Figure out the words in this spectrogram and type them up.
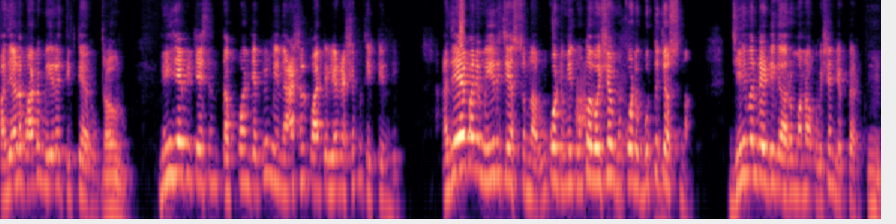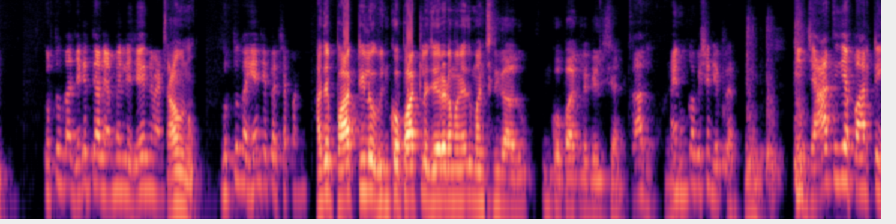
పదేళ్ళ పాటు మీరే తిట్టారు. అవును. బీజేపీ చేసిన తప్పు అని చెప్పి మీ నేషనల్ పార్టీ లీడర్షిప్ తిట్టింది. అదే పని మీరు చేస్తున్నారు. ఇంకోటి మీకు ఇంకో విషయం ఇంకోటి గుర్తు చేస్తున్నా. జీవన్ రెడ్డి గారు మొన్న ఒక విషయం చెప్పారు. గుర్తుందా? జగిత్యాల ఎమ్మెల్యే చేరిన అవును. గుర్తుందా? ఏం చెప్పారు చెప్పండి. అదే పార్టీలో ఇంకో పార్టీలో చేరడం అనేది మంచిది కాదు ఇంకో పార్టీలో గెలిచాను కాదు. ఆయన ఇంకో విషయం చెప్పారు. ఈ జాతీయ పార్టీ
